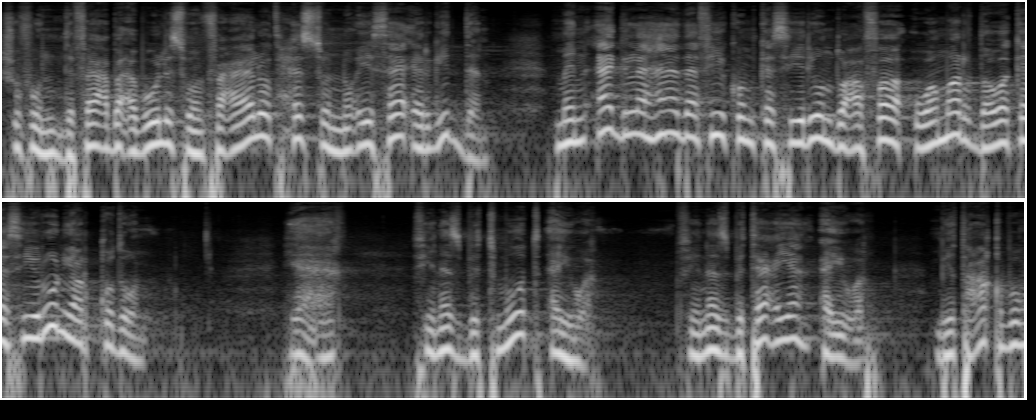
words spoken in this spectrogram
شوفوا اندفاع بقى بولس وانفعاله تحسوا إنه إيه ثائر جدا. من أجل هذا فيكم كثيرون ضعفاء ومرضى وكثيرون يرقدون. يا في ناس بتموت أيوه. في ناس بتعيا أيوه. بيتعاقبوا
